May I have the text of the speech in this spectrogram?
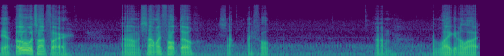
Yeah. Oh, it's on fire. Um, it's not my fault, though. It's not my fault. Um, I'm lagging a lot.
